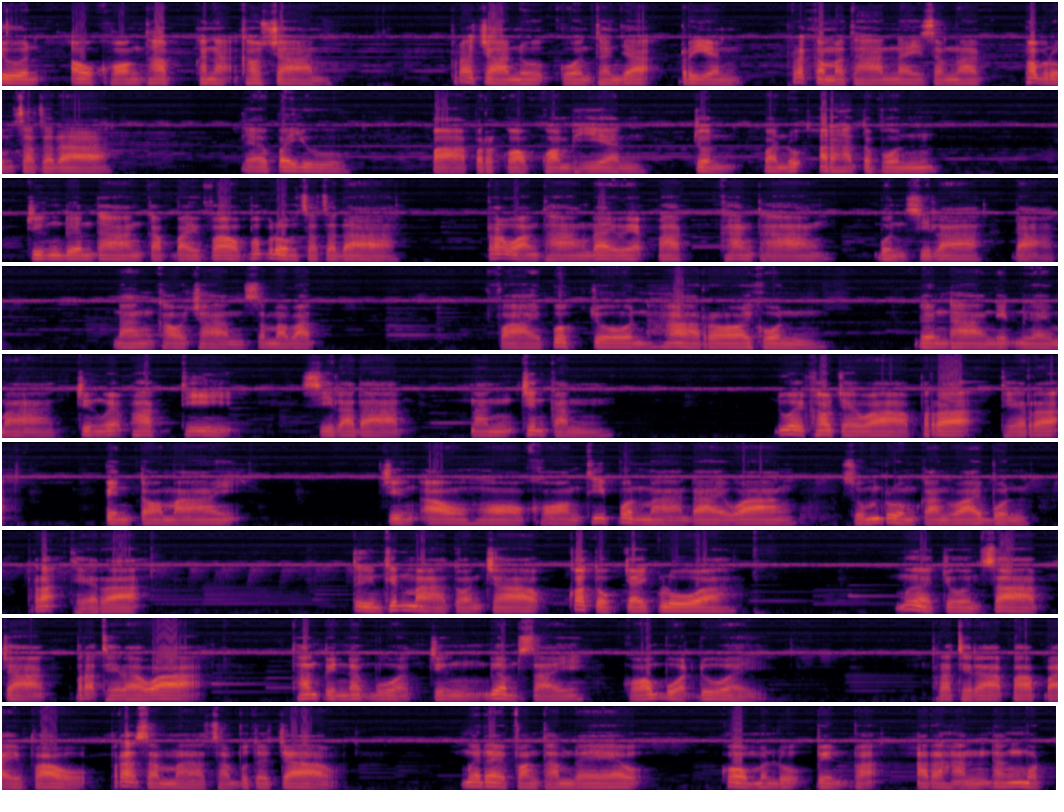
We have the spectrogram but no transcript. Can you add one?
โจรเอาของทัพขณะเข้าฌาน พระจารุโกนทัญญะเรียนพระกรรมฐานในสำนักพระบรมศาสดา แล้วไปอยู่ป่าประกอบความเพียร จนบรรลุอรหัตผล จึงเดินทางกลับไปเฝ้าพระบรมศาสดา ระหว่างทางได้แวะพักข้างทาง บนศิลาดาษนั่งเข้าฌานสมาบัติ ฝ่ายพวกโจรห้าร้อยคน เดินทางเหน็ดเหนื่อยมาจึงแวะพักที่ศิลาดาษนั้นเช่นกัน ด้วยเข้าใจว่าพระเถระเป็นต่อไม้ จึงเอาห่อของที่ป้นมาได้วางสมรวมกันไว้บนพระเถระ ตื่นขึ้นมาตอนเช้าก็ตกใจกลัว เมื่อโจรทราบจากพระเถระว่า ท่านเป็นนักบวชจึงเลื่อมใสขอบวชดด้วย พระเถระพาไปเฝ้าพระสัมมาสัมพุทธเจ้า เมื่อได้ฟังธรรมแล้ว ก็บรรลุเป็นพระอรหันต์ทั้งหมด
